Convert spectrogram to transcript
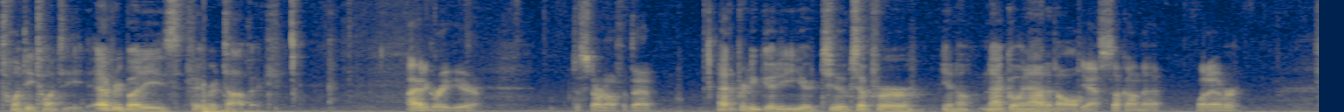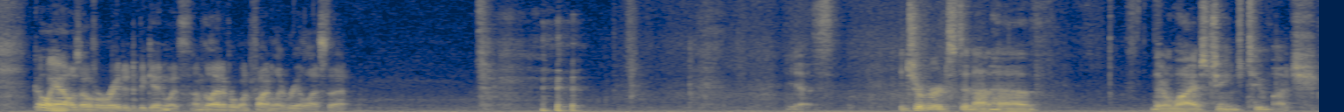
2020, everybody's favorite topic. I had a great year. To start off with that. I had a pretty good year, too, except for, you know, not going out at all. Yeah, suck on that. Whatever. Going out was overrated to begin with. I'm glad everyone finally realized that. yes. Introverts did not have their lives change too much.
